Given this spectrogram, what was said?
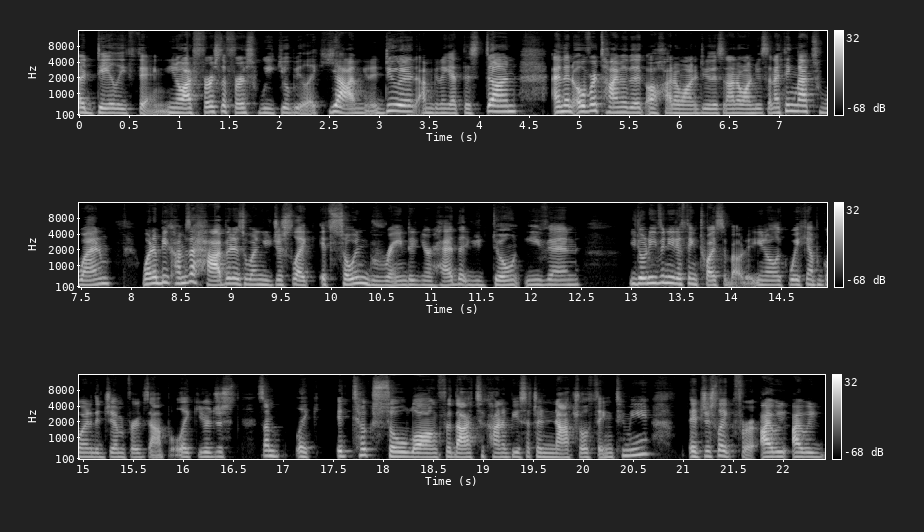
a daily thing. You know, at first, the first week, you'll be like, yeah, I'm going to do it. I'm going to get this done. And then over time, you'll be like, oh, I don't want to do this and I don't want to do this. And I think that's when, when it becomes a habit is when you just like, it's so ingrained in your head that you don't even, you don't even need to think twice about it. You know, like waking up and going to the gym, for example. Like you're just some, like it took so long for that to kind of be such a natural thing to me. It just like for, I would, I would,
